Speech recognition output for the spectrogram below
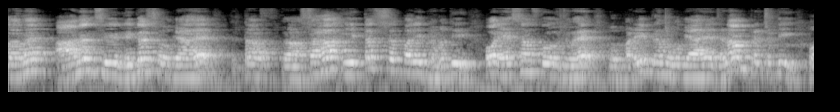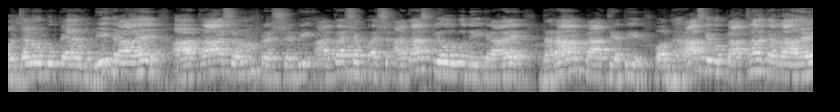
आनंद से निगज हो गया है। सह परिभ्रमति। और ऐसा को जो है, वो परिभ्रम हो गया है, जनाम प्रचति और जनों को क्या है, वो देख रहा है आकाशम प्रश्यति आकाशम आकाश की ओर वो देख रहा है धराम प्रार्थयति। और धरा से वो प्रार्थना कर रहा है,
